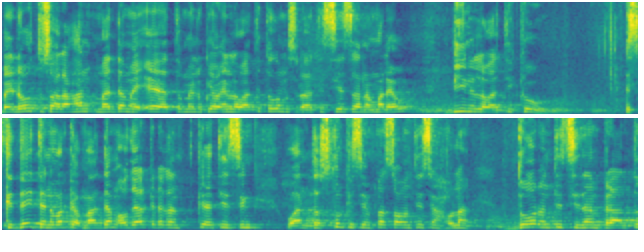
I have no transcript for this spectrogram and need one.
Baydhabo tusaale ahaan maadaama ay e ta meel ku yaw in labaatan todoba mise labaatan siyaasana maleew b na labaatan kow iska daytana marka maadaama odayaalka dhaqanka tiisin waan dastuurka siin fasaw intiisan xulan door inti sidaan bilaanto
